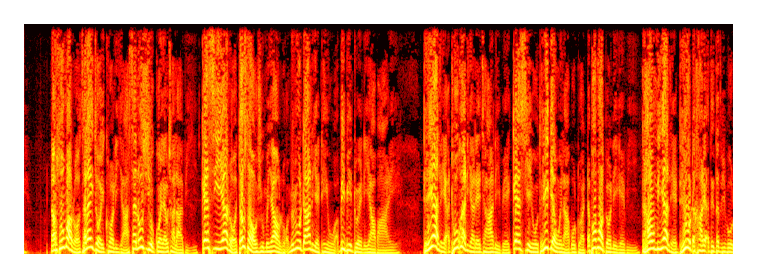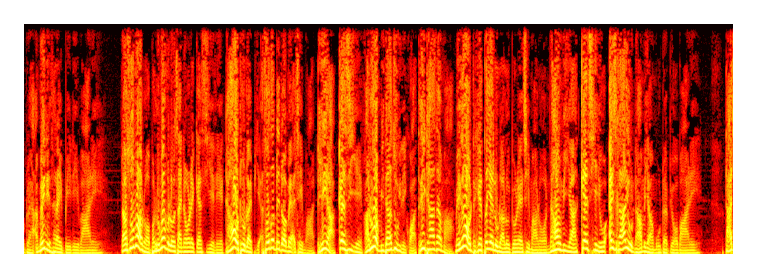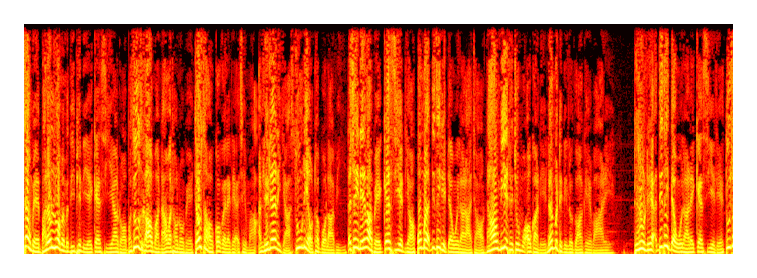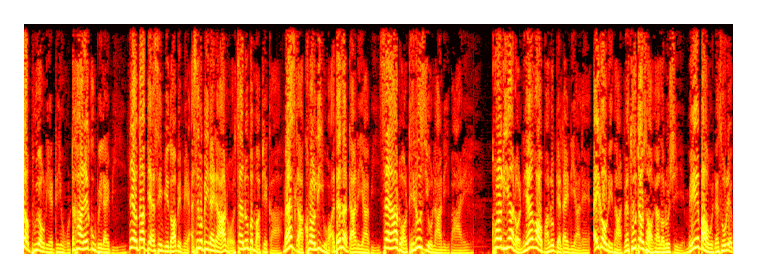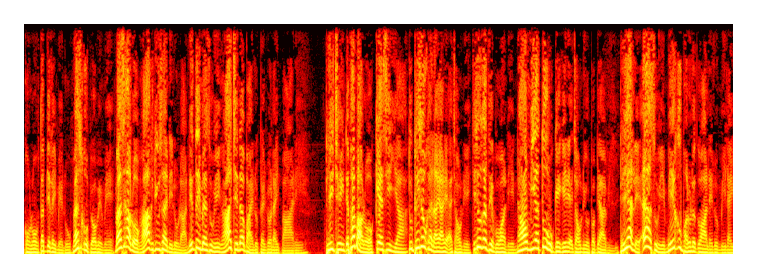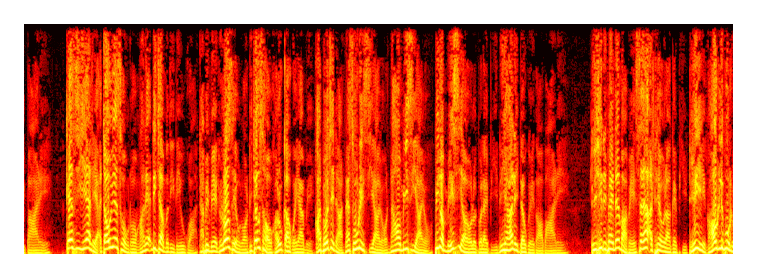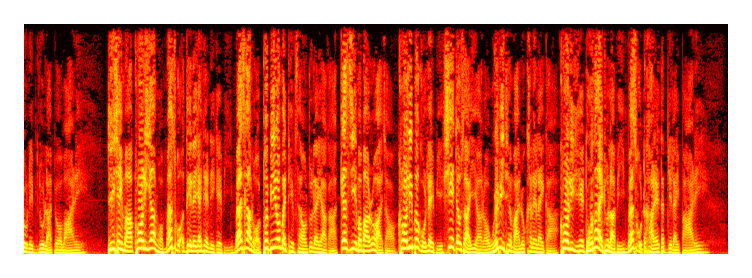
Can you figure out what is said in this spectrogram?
နောက်ဆုံးမှာတော့ဇက်လိုက်ကျော်ကြီးခရော်လီဟာဆန်နိုစီကိုကွယ်ရောက်ချလာပြီးကက်စီရကတော့ကြောက်စာကိုယူမရအောင်လို့အမျိုးမျိုးတားနေတဲ့ဒင်းကိုအပိပိတွေ့နေရပါတယ်။ဒင်းကလည်းအထိုးခံနေရတဲ့ဂျားနေပဲကက်စီကိုသတိပြန်ဝင်လာဖို့အတွက်တဖက်ဖက်ပြောနေခဲ့ပြီးဒေါင်မီကလည်းဒင်းကိုတခါတည်းအသေးသက်ပြဖို့အတွက်အမိန့်နေဆက်လိုက်ပေးနေပါတယ်။ နောက်ဆုံးမှာတော့ဘလုံးမမလုံးဆိုင်တော့တဲ့ကက်စီရဲ့လည်းဓာတ်ကိုထုတ်လိုက်ပြီးအစိုးသက်ပြတော့မဲ့အချိန်မှာဒင်းဟာကက်စီရဲ့ငါတို့ကမိသားစုကြီးလေကွာသတိထားစမ်းပါမင်းကတော့တကယ်တည့်ရက်လို့လားလို့ပြောတဲ့အချိန်မှာတော့နာအိုမီဟာကက်စီကိုအိုက်စကားတွေကိုနားမရအောင်မှုအတွက်ပြောပါတယ်။ဒါကြောင့်ပဲဘာလို့လို့မှမသိဖြစ်နေတဲ့ကန်စီကတော့ဘသူစကားအောင်မှနားမထောင်တော့ပဲတောက်စာကိုကောက်ကြလိုက်တဲ့အချိန်မှာအလင်းလန်းနေရာစူးနေအောင်ထွက်ပေါ်လာပြီးတစ်ချိန်တည်းမှာပဲကန်စီရဲ့တရားပုံမှန်အသိစိတ်တွေပြောင်းဝင်လာတာကြောင့်နာအိုမီရဲ့ထချုံမှုအောက်ကနေလက်မတင်နေလွတ်သွားခဲ့ပါတယ် ဒီလိုနဲ့အသိစိတ်ပြောင်းဝင်လာတဲ့ကန်စီရဲ့လေသူ့ကြောင့်ဖူးရောက်နေတဲ့ဒင်းကိုတခါတည်းကူပေးလိုက်ပြီးနှစ်ယောက်သားပြန်အဆင်ပြေသွားပေမဲ့အဆင်မပြေနိုင်တာကတော့ဆန်တို့ဘက်မှာဖြစ်ကမတ်ကခရော်လီကိုအသက်အတားနေရပြီးဆန်ကတော့ဒင်းတို့စီကိုလာနေပါတယ်ခရော်လီကတော့နေရကောင်ဘာလို့ပြန်တိုက်နေရလဲအဲ့ကောင်နေတာနှဆိုးတောက်ဆောင်ရတော့လို့ရှိရင်မင်းအပါဝင်နှဆိုးတွေအကုန်လုံးတက်ပစ်လိုက်မယ်လို့မတ်ကိုပြောပေမဲ့မတ်ကတော့ငါကကြူးဆိုင်နေလို့လားနင်းသိမ့်မယ်ဆိုရင်ငါကျင်တတ်ပါလို့ပြန်ပြောလိုက်ပါတယ် ဒီချိန်တစ်ဖက်မှာတော့ကက်စီယာသူထိချုပ်ခံရတဲ့အကြောင်းတွေထိချုပ်သက်တဲ့ဘဝကနေနောင်မီကသူ့ကိုကယ်ခဲ့တဲ့အကြောင်းတွေကိုပြောပြပြီးဒဲရလေအဲ့ဒါဆိုရင်မင်းအခုဘာလို့လက်သွားရလဲလို့မေးလိုက်ပါတယ်ကက်စီရဲ့လေအတောင်းရဲ့ဆောင်တော့ငါလည်းအတိအကျမသိသေးဘူးကွာဒါပေမဲ့လောလောဆယ်တော့ဒီကြောက်စာကိုငါတို့ကောက်ွယ်ရမယ်ငါပြောချင်တာနတ်ဆိုးတွေစီရရောနာအောင်မီစီရရောပြီးတော့မင်းစီရရောလို့ပြောလိုက်ပြီးနေရာကနေပြောက်ွယ်သွားပါတယ်ဒီချိန်ဒီဖိုင်ထဲမှာပဲဆန်ကအထက်ရောက်လာခဲ့ပြီးဒင်းရင်ငေါ့လစ်ဖို့လိုနေပြီလို့လာပြောပါတယ် ဒီချိန်မှာခရော်လီကတော့မတ်ကိုအသေးလေးရိုက်ထည့်နေခဲ့ပြီးမတ်ကတော့ထွက်ပြေးတော့မဲ့ထင်ဆန်အောင်တွေ့လိုက်ရကကက်စီမပါတော့အကြောင်းခရော်လီဘက်ကိုလှည့်ပြီးရှေ့တောက်စာကြီးကတော့ဝေးပြီးထင်ပါလို့ခနဲ့လိုက်ကခရော်လီလည်းဒေါသရိုက်ထွက်လာပြီးမတ်ကိုတခါတည်းတက်ပစ်လိုက်ပါတယ်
